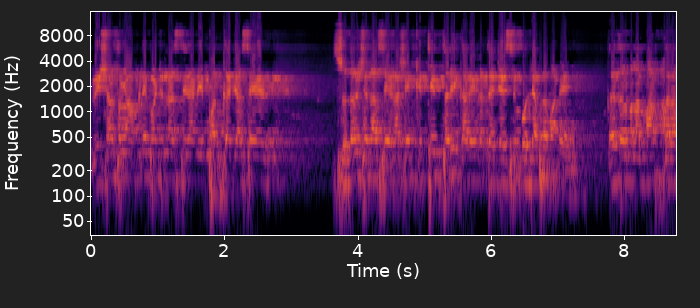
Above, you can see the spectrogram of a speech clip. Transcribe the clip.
विश्वासराव आमले पाटील असतील आणि पंकज असेल सुदर्शन असेल असे कितीतरी कार्यकर्ते जयसिंग बोलल्याप्रमाणे. खरं तर मला माफ करा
